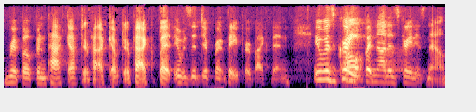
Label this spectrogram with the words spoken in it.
rip open pack after pack after pack, but it was a different paper back then. It was great, Oh. but not as great as now.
